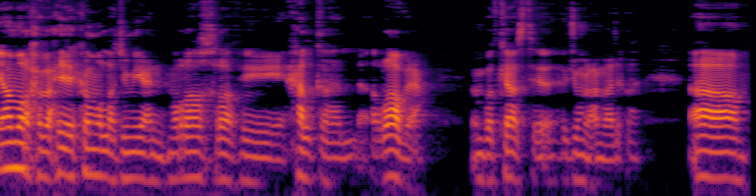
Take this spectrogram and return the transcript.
يا مرحبا حياكم الله جميعا. مرة أخرى في حلقة الرابعة من بودكاست هجوم العمالقة. آه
